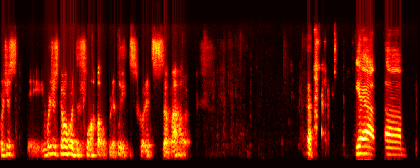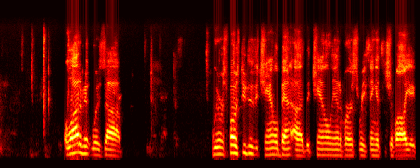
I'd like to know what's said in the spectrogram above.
we're just we're just going with the flow. Really, it's what it's about. Yeah, um, a lot of it was uh, we were supposed to do the channel ben, uh, the channel anniversary thing at the Chevalier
